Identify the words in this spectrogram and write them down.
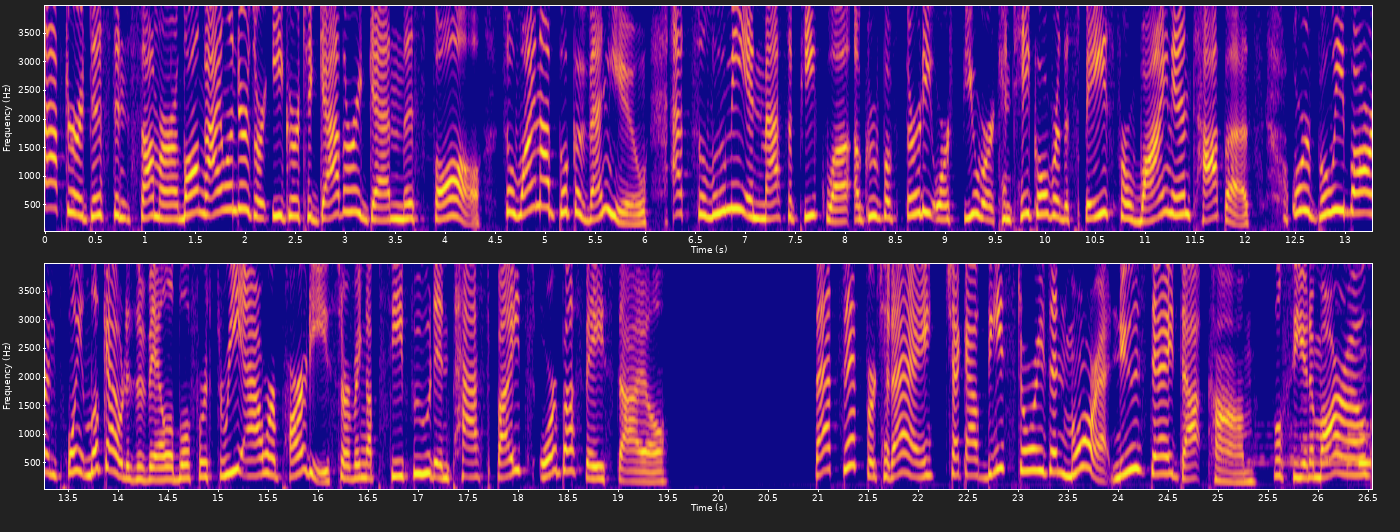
After a distant summer, Long Islanders are eager to gather again this fall. So why not book a venue? At Salumi in Massapequa, a group of 30 or fewer can take over the space for wine and tapas. Or Bowie Bar and Point Lookout is available for three hour parties, serving up seafood in passed bites or buffet style. That's it for today. Check out these stories and more at Newsday.com. We'll see you tomorrow.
